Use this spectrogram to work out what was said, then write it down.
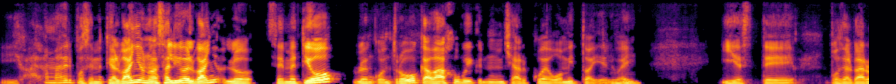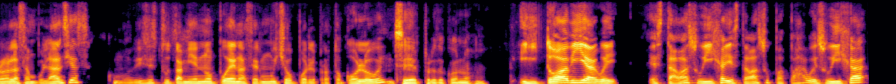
Y dijo, a la madre, pues se metió al baño, no ha salido del baño. Lo, se metió, lo encontró boca abajo, güey, con un charco de vómito ahí el güey. Y este, pues salvaron a las ambulancias. Como dices tú, también no pueden hacer mucho por el protocolo, güey. Sí, el protocolo. Y todavía, güey, estaba su hija y estaba su papá, güey. Su hija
